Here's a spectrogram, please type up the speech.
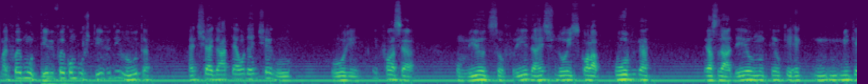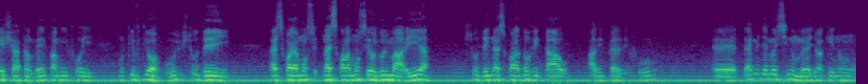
Mas foi motivo e foi combustível de luta a gente chegar até onde a gente chegou. Hoje, infância humilde, sofrida, a gente estudou em escola pública, graças a Deus, não tenho que me queixar também, para mim foi motivo de orgulho. Estudei na escola, na escola Monsenhor Júlio Maria, estudei na escola Dom Vital, ali em Pedra de Fogo. É, terminei meu ensino médio aqui no,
